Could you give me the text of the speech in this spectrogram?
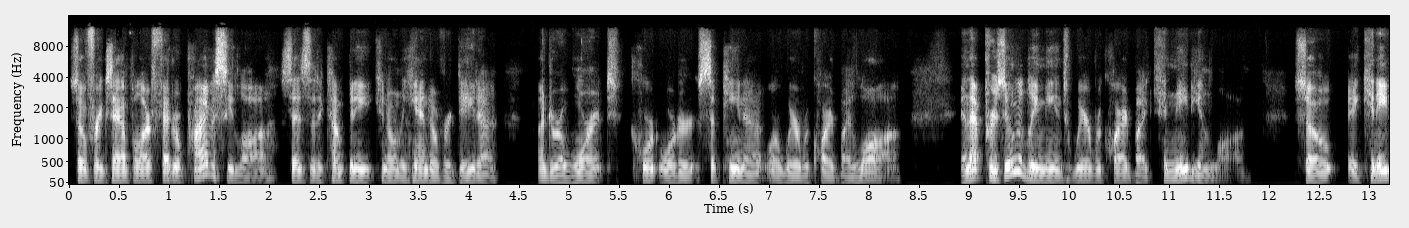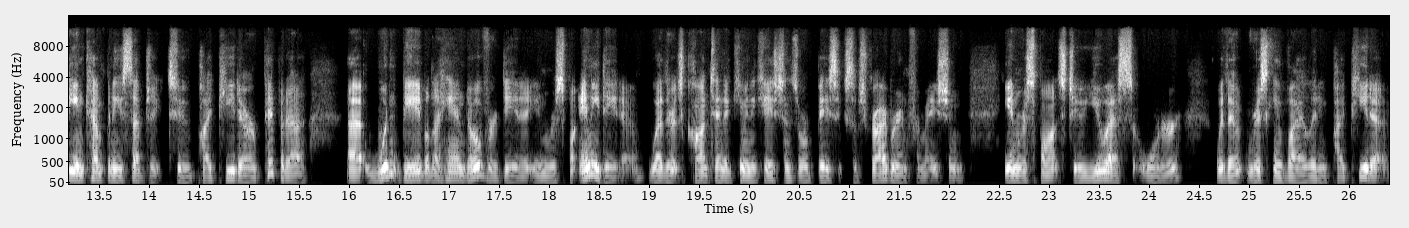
So, for example, our federal privacy law says that a company can only hand over data under a warrant, court order, subpoena, or where required by law. And that presumably means where required by Canadian law. So, a Canadian company subject to PIPEDA or PIPEDA uh, wouldn't be able to hand over data in response any data, whether it's content of communications or basic subscriber information, in response to a U.S. order without risking violating PIPEDA.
